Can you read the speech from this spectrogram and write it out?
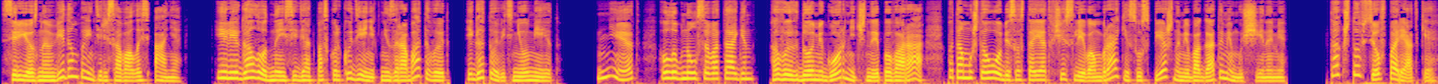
Серьезным видом поинтересовалась Аня. Или голодные сидят, поскольку денег не зарабатывают и готовить не умеют? Нет, улыбнулся Ватагин. В их доме горничные, повара, потому что обе состоят в счастливом браке с успешными, богатыми мужчинами. Так что все в порядке.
